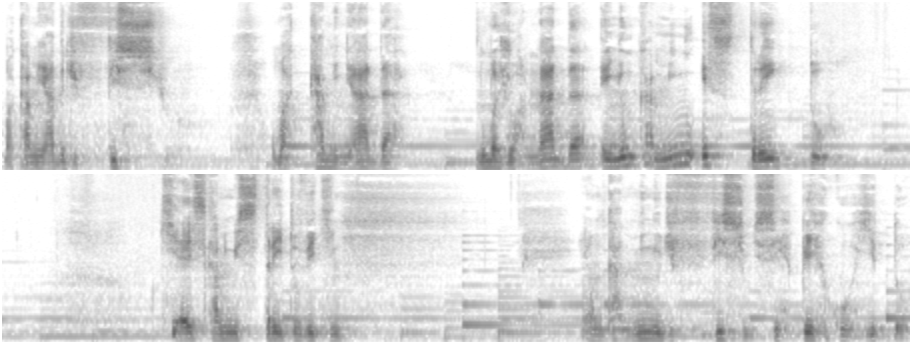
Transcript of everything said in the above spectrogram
uma caminhada difícil, uma caminhada numa jornada em um caminho estreito. O que é esse caminho estreito, Viking? É um caminho difícil de ser percorrido.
